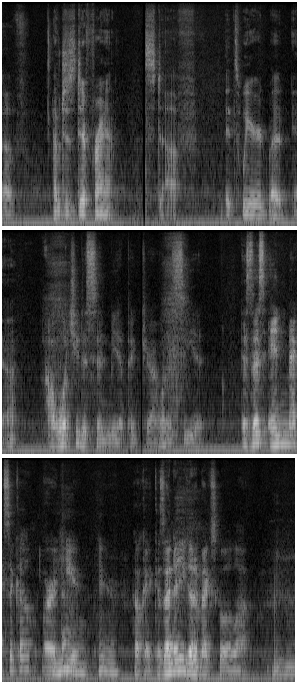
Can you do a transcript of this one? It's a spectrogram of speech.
of. of just different stuff. It's weird, but yeah. I want you to send me a picture. I want to see it. Is this in Mexico or no, here? here. Okay, because I know you go to Mexico a lot. hmm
